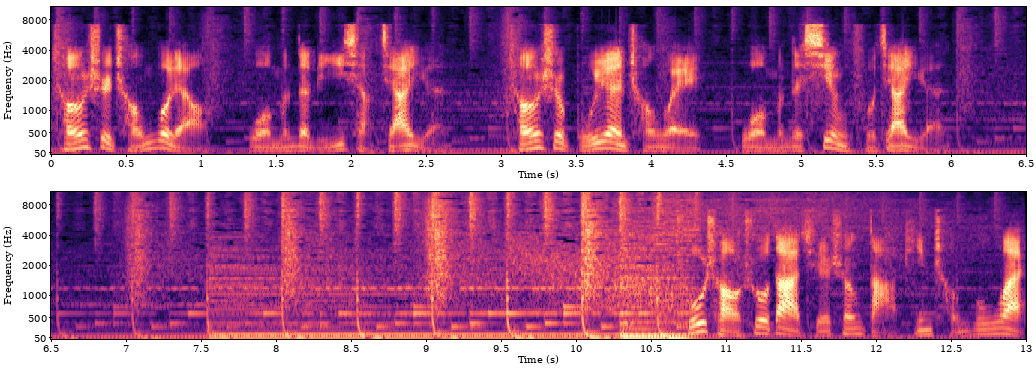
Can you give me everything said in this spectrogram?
城市成不了我们的理想家园，城市不愿成为。我们的幸福家园。除少数大学生打拼成功外，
